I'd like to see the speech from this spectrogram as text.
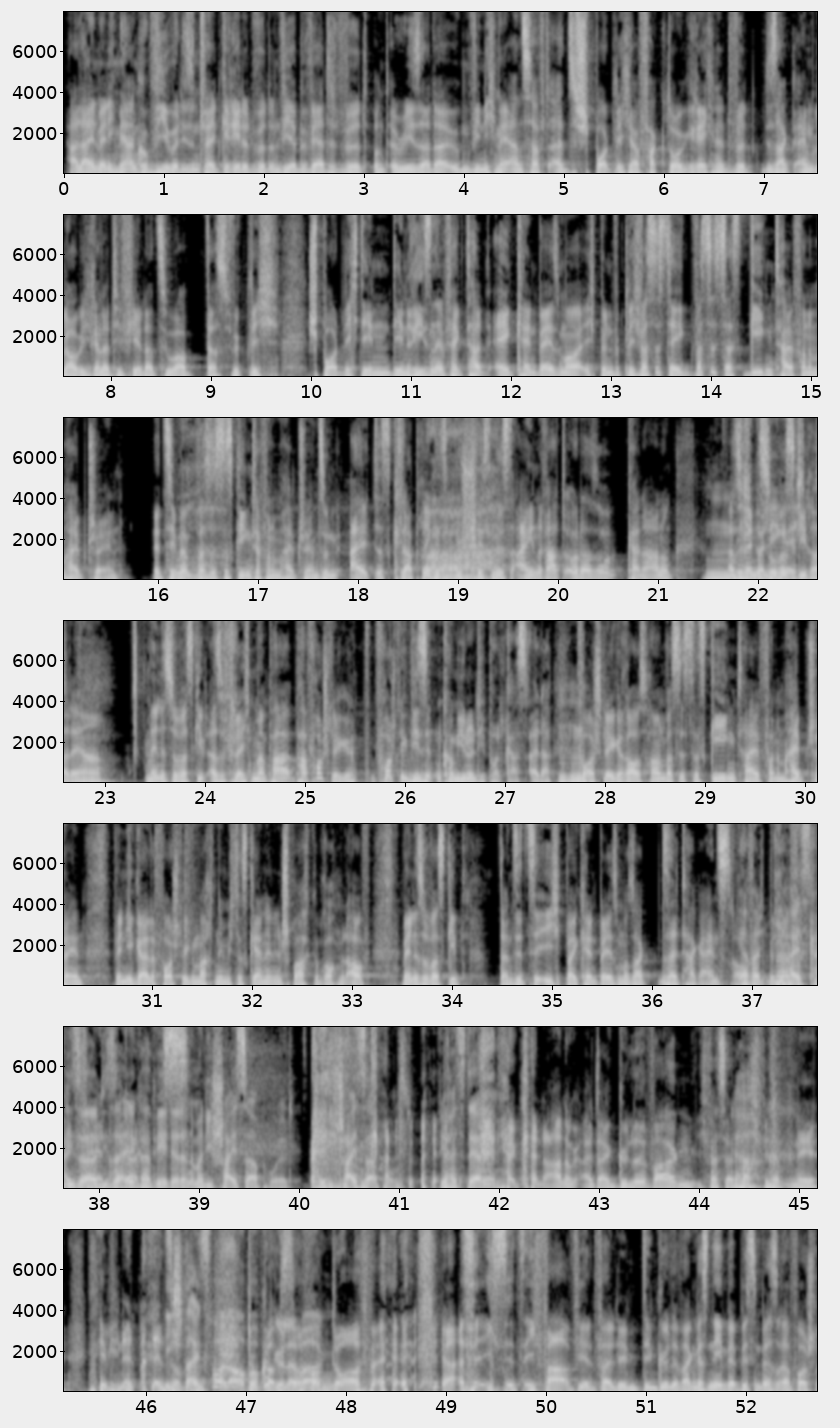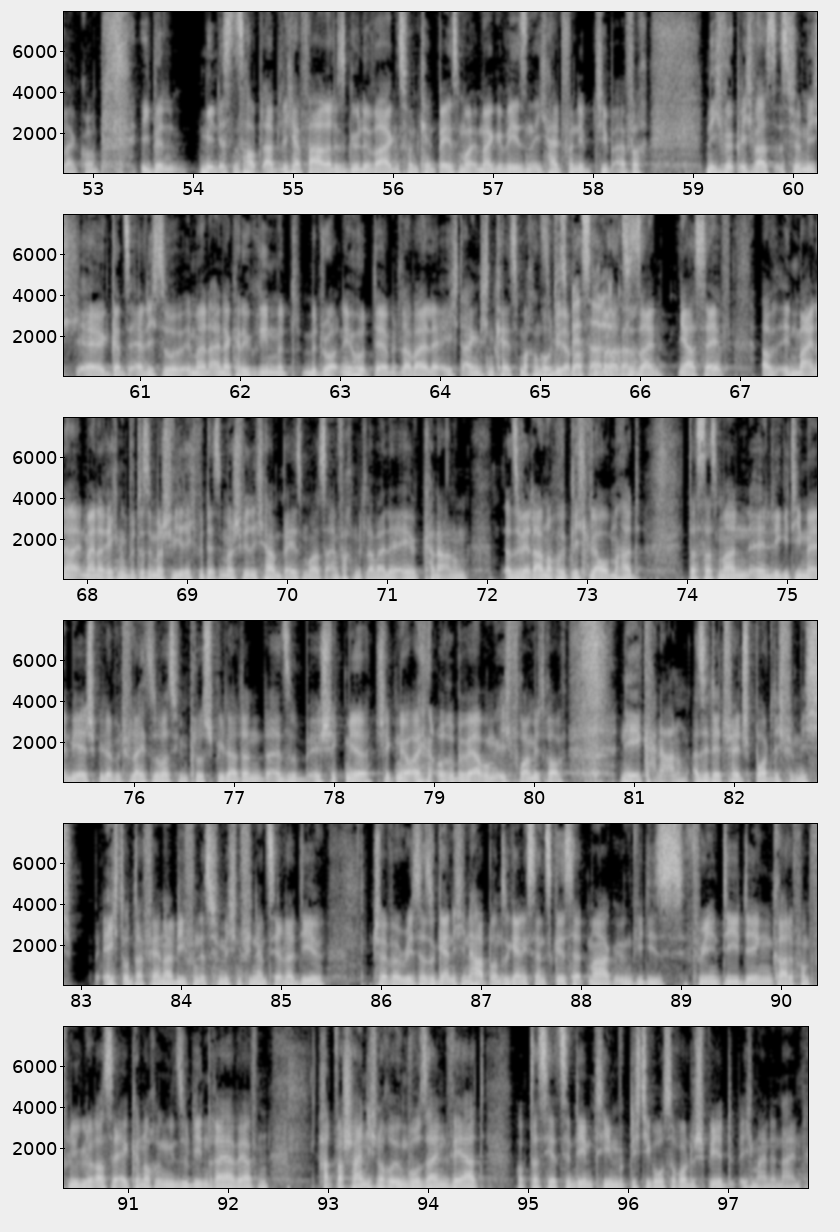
Allein wenn ich mir angucke, wie über diesen Trade geredet wird und wie er bewertet wird und Ariza da irgendwie nicht mehr ernsthaft als sportlicher Faktor gerechnet wird, sagt einem, glaube ich, relativ viel dazu, ob das wirklich sportlich den, den Rieseneffekt hat. Ey, Ken Bazemore, ich bin wirklich, was ist der, was ist das Gegenteil von einem Hype-Train? Erzähl mir, was ist das Gegenteil von einem Hype-Train? So ein altes, klappriges, beschissenes Einrad oder so? Keine Ahnung. Also ich wenn es sowas gibt. gerade, ja. Wenn es sowas gibt, also vielleicht mal ein paar, paar Vorschläge. Vorschläge. Wir sind ein Community-Podcast, Alter. Mhm. Vorschläge raushauen. Was ist das Gegenteil von einem Hype-Train? Wenn ihr geile Vorschläge macht, nehme ich das gerne in den Sprachgebrauch mit auf. Wenn es sowas gibt, dann sitze ich bei Kent Basemore und sage seit Tag eins drauf. Ja, weil, Ich bin wie heißt dieser, Fan, dieser Alter. LKW, der dann immer die Scheiße abholt? Der die Scheiße abpumpt. Wie heißt der denn? Ja, keine Ahnung, Alter. Güllewagen? Ich weiß ja, Ja. nicht. Wie nennt, nee. nee, wie nennt man denn Ich sowas? steig voll auf du auf kommst doch Güllewagen. vom Dorf. ja, also ich sitze, ich fahre auf jeden Fall den, den Güllewagen. Das nehmen wir, bis ein besserer Vorschlag kommt. Ich bin mindestens hauptamtlicher Fahrer des Güllewagens von Kent Basemore immer gewesen. Ich halte von dem Typ einfach nicht wirklich was. Ist für mich äh, ganz ehrlich so immer in einer Kategorie mit, mit Rodney Hood, der mittlerweile echt eigentlich einen Case machen soll, Hood ist wieder besser, Basketballer locker. zu sein. Ja, safe. Aber in meiner, in meiner Rechnung wird das immer schwierig, wird das immer schwierig haben. Basemore ist einfach mittlerweile, ey, keine Ahnung. Also wer da noch wirklich Glauben hat, dass das mal ein äh, legitimer NBA-Spieler wird, vielleicht sowas wie ein Plusspieler, dann, also äh, schickt mir, schickt mir eu eure Bewerbung, ich freue mich drauf. Nee, keine Ahnung. Also der Trade sportlich für mich echt unter ferner liefen, ist für mich ein finanzieller Deal. Trevor Reese, so gern ich ihn hab und so gern ich sein Skillset mag, irgendwie dieses 3D-Ding, gerade vom Flügel und aus der Ecke noch irgendwie einen soliden Dreier werfen, hat wahrscheinlich noch irgendwo seinen Wert. Ob das jetzt in dem Team wirklich die große Rolle spielt, ich meine nein.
